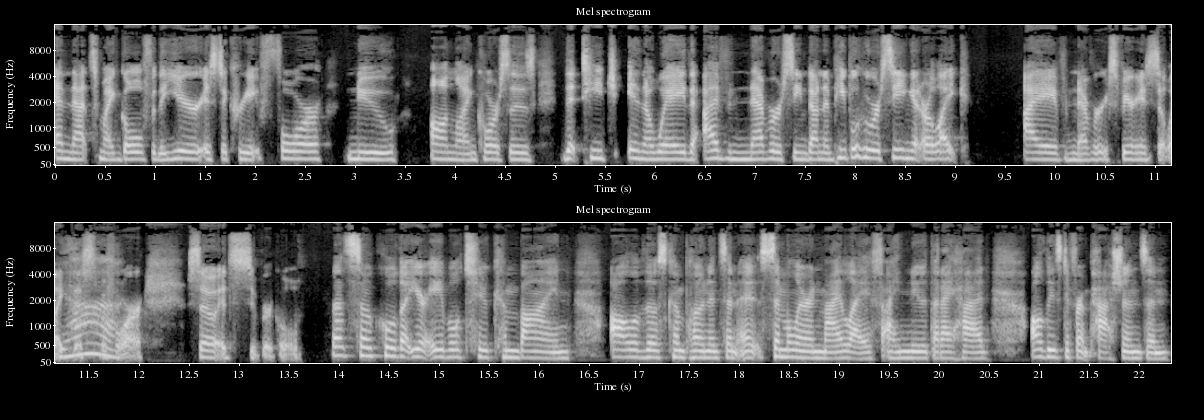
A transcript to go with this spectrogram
And that's my goal for the year is to create four new online courses that teach in a way that I've never seen done. And people who are seeing it are like, I've never experienced it like yeah. this before. So it's super cool. That's so cool that you're able to combine all of those components. And it's similar in my life. I knew that I had all these different passions and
